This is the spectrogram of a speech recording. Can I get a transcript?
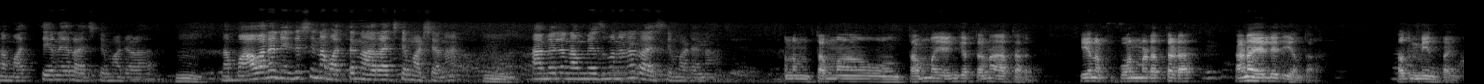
ನಮ್ಮ ಅತ್ತೆನೇ ರಾಜಕೀಯ ಮಾಡ್ಯಾಳ. ನಮ್ಮ ಮಾವನೇ ನಿಂದಿರ್ಸಿ ನಮ್ಮ ಅತ್ತೆನ ರಾಜಕೀಯ ಮಾಡ್ಸ್ಯಾನ. ಆಮೇಲೆ ನಮ್ಮ ಯಜಮಾನನ ರಾಜಕೀಯ ಮಾಡ್ಯಾನ. ನಮ್ಮ ತಮ್ಮ ತಮ್ಮ ಹೆಂಗಿರ್ತಾನ ಆತರ ಏನಪ್ಪ ಫೋನ್ ಮಾಡತ್ತಡ ಹಣ ಎಲ್ಲಿದೆ ಅಂತಾರೆ ಅದು ಮೇನ್ ಪಾಯಿಂಟ್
